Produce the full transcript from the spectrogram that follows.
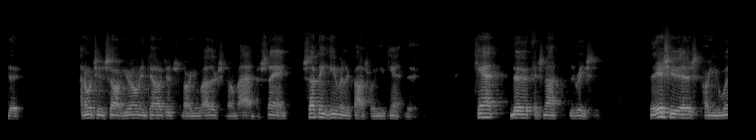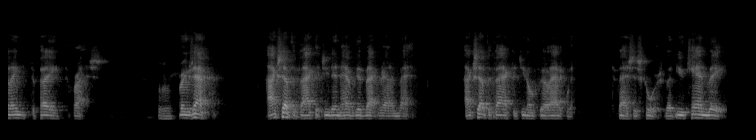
do. I don't want you to insult your own intelligence, nor your mother's, nor mine, but saying something humanly possible you can't do. Can't do is not the reason. The issue is, are you willing to pay the price? Mm-hmm. For example, I accept the fact that you didn't have a good background in math. I accept the fact that you don't feel adequate this course, but you can be.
